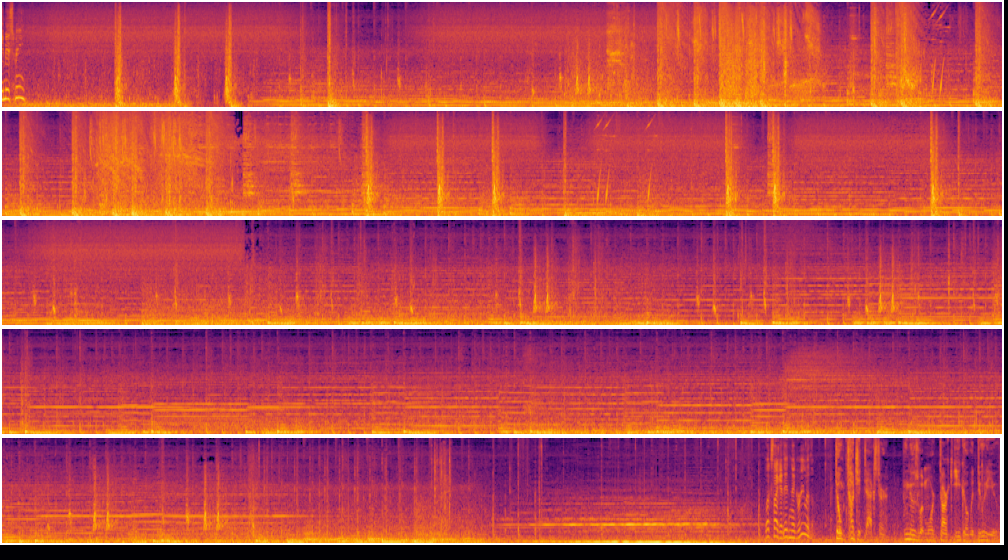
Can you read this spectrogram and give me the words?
You miss me? Like I didn't agree with him. Don't touch it, Daxter. Who knows what more dark eco would do to you?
